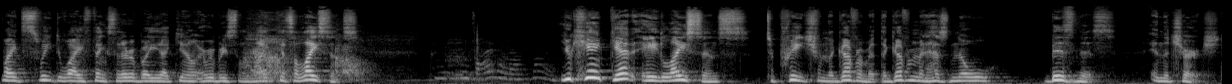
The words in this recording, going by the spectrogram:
My sweet wife thinks that everybody, like you know, everybody gets a license. You can't get a license to preach from the government. The government has no business in the church.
